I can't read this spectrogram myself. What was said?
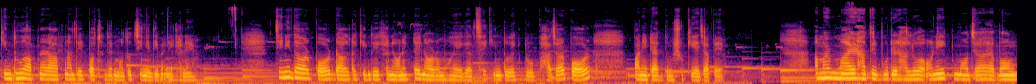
কিন্তু আপনারা আপনাদের পছন্দের মতো চিনি দিবেন এখানে। চিনি দেওয়ার পর ডালটা কিন্তু এখানে অনেকটাই নরম হয়ে গেছে, কিন্তু একটু ভাজার পর পানিটা একদম শুকিয়ে যাবে। আমার মায়ের হাতের বুটের হালুয়া অনেক মজা এবং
